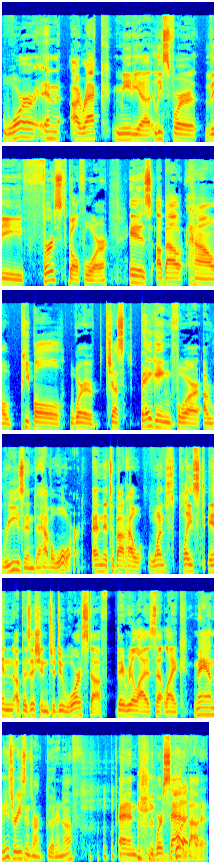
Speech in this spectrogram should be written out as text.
war in Iraq media, at least for the first Gulf War, is about how people were just begging for a reason to have a war. And it's about how once placed in a position to do war stuff, they realize that, like, man, these reasons aren't good enough. and we're sad But- about it.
